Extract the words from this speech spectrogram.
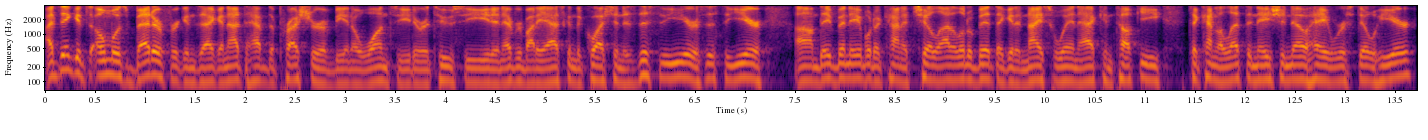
I think it's almost better for Gonzaga not to have the pressure of being a one seed or a two seed and everybody asking the question, "Is this the year? Is this the year?" Um, they've been able to kind of chill out a little bit. They get a nice win at Kentucky to kind of let the nation know, "Hey, we're still here."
